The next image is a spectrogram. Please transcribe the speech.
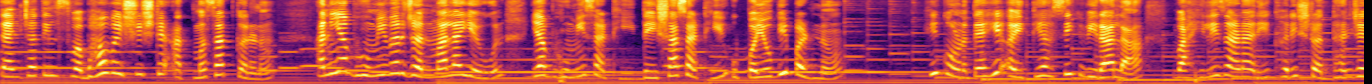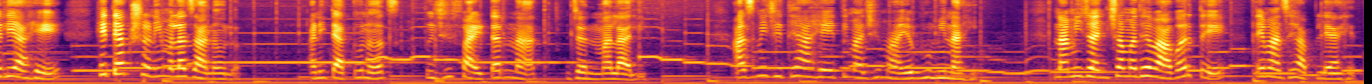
त्यांच्यातील स्वभाव वैशिष्ट्ये आत्मसात करणं आणि या भूमीवर जन्माला येऊन या भूमीसाठी देशासाठी उपयोगी पडणं ही कोणत्याही ऐतिहासिक वीराला वाहिली जाणारी खरी श्रद्धांजली आहे हे त्या क्षणी मला जाणवलं. आणि त्यातूनच तुझी फायटर नात जन्माला आली. आज मी जिथे आहे ती माझी मायभूमी नाही. ना मी ज्यांच्यामध्ये वावरते ते माझे आपले आहेत.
